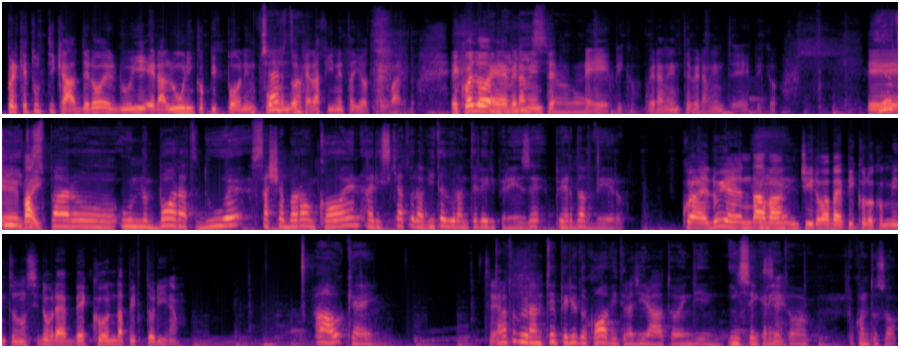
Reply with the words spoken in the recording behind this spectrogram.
perché tutti caddero e lui era l'unico pippone in fondo Certo. che alla fine tagliò il traguardo. E quello È è, veramente comunque. è epico, veramente veramente epico. Io E ti, ti vai. sparo un Borat 2. Sasha Baron Cohen ha rischiato la vita durante le riprese per davvero. Qua- lui andava Eh. in giro, vabbè, piccolo commento, non si dovrebbe, con la pettorina. Ah, ok. Sì. Tra l'altro durante il periodo Covid l'ha girato in, in segreto, da quanto so.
